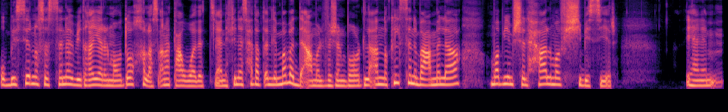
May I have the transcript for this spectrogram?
وبيصير نص السنة بيتغير الموضوع خلص أنا تعودت. يعني في ناس حتى بتقلي ما بدي أعمل vision board لأنه كل سنة بعملها وما بيمشي الحال وما في شي بيصير. يعني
